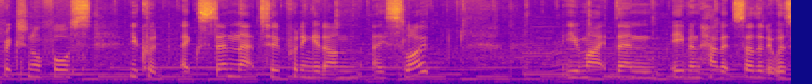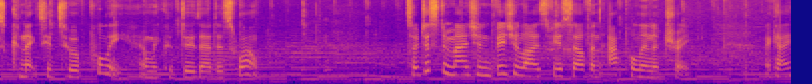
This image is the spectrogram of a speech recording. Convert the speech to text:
frictional force. You could extend that to putting it on a slope. You might then even have it so that it was connected to a pulley and we could do that as well. So just imagine, visualize for yourself an apple in a tree. Okay,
